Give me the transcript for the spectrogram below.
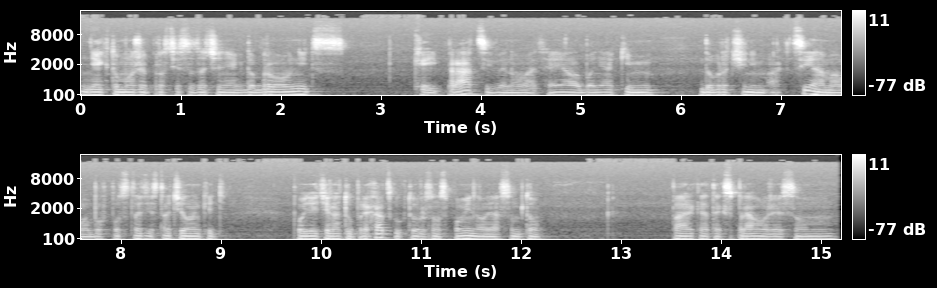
Niekto môže proste sa začať nejak dobrovoľníckej práci venovať, hej, alebo nejakým dobročinným akciám, alebo v podstate stačí len keď pôjdete na tú prechádzku, ktorú som spomínal, ja som to párkrát tak spravil, že som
